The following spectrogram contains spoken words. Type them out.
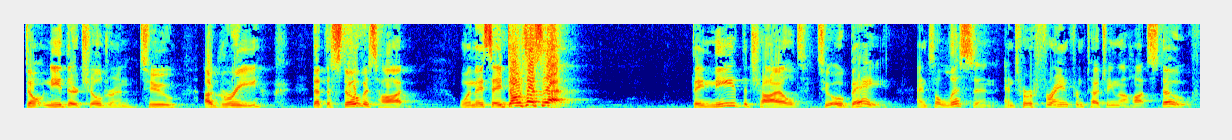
don't need their children to agree that the stove is hot when they say, Don't touch that! They need the child to obey and to listen and to refrain from touching the hot stove.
